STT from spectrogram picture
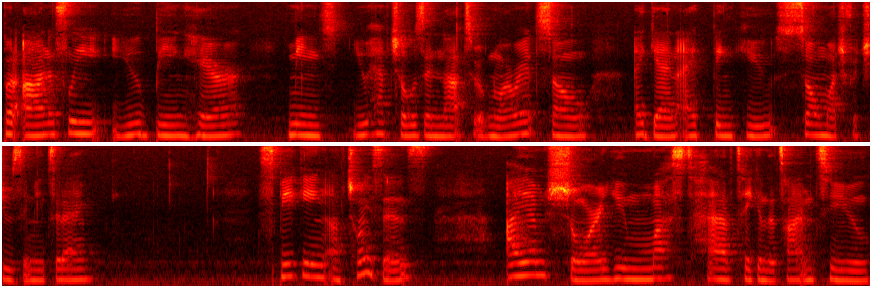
But honestly, you being here means you have chosen not to ignore it. So, again, I thank you so much for choosing me today. Speaking of choices, I am sure you must have taken the time to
